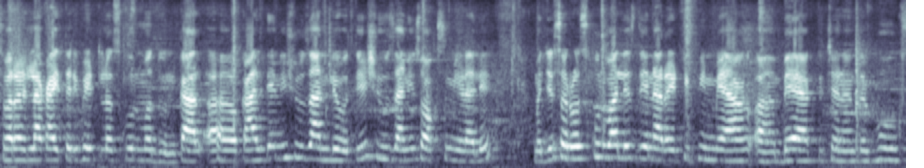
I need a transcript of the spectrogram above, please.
स्वराजला काहीतरी भेटलं स्कूलमधून काल काल त्यांनी शूज आणले होते. शूज आणि सॉक्स मिळाले. म्हणजे सर्व स्कूलवालेच देणार आहे. टिफिन बॅग बॅग त्याच्यानंतर बुक्स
